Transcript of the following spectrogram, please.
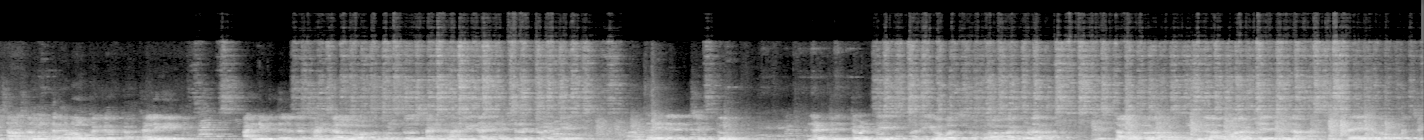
ఈ సంవత్సరం అంతా కూడా ఓపిక కలిగి అన్ని విధాలుగా సంఘాల్లో ఒకటి సంఘాన్ని నడిపించినటువంటి ఆ ధైర్యాన్ని చెప్తూ నడిపినటువంటి మరి యోహోత్సవ బావ కూడా ఈ స్థలంలో రావాల్సిందిగా మనం చేస్తున్న దయతో వచ్చి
